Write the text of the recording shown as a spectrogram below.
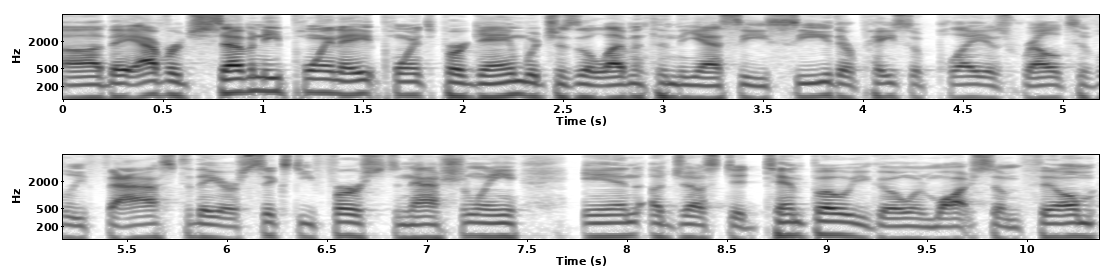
Uh, they average 70.8 points per game, which is 11th in the SEC. Their pace of play is relatively fast. They are 61st nationally in adjusted tempo. You go and watch some film.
